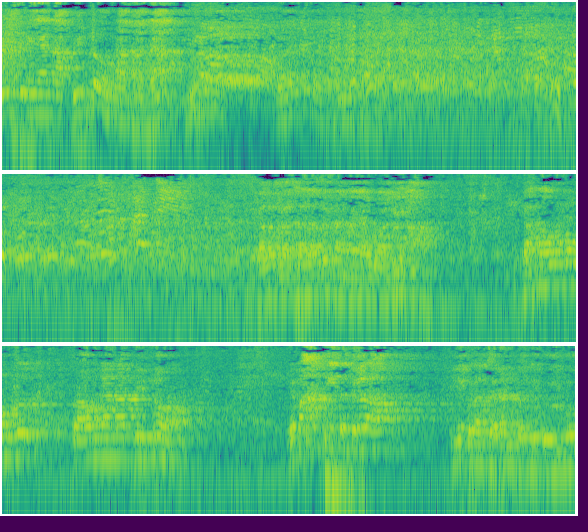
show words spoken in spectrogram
Istrinya Nabi Nuh namanya Kalau nggak salah tuh namanya Waliah. Gak mau nurut perahunya Nabi Nuh. Ya mati tenggelam. Ini pelajaran buat ibu-ibu.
